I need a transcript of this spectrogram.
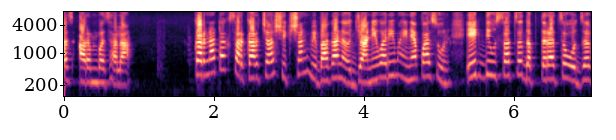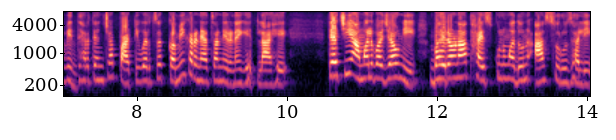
आज आरंभ झाला. कर्नाटक सरकारच्या शिक्षण विभागानं जानेवारी महिन्यापासून एक दिवसाचं दप्तराचं ओझं विद्यार्थ्यांच्या पाठीवरचं कमी करण्याचा निर्णय घेतला आहे. त्याची अंमलबजावणी भैरवनाथ हायस्कूलमधून आज सुरू झाली.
